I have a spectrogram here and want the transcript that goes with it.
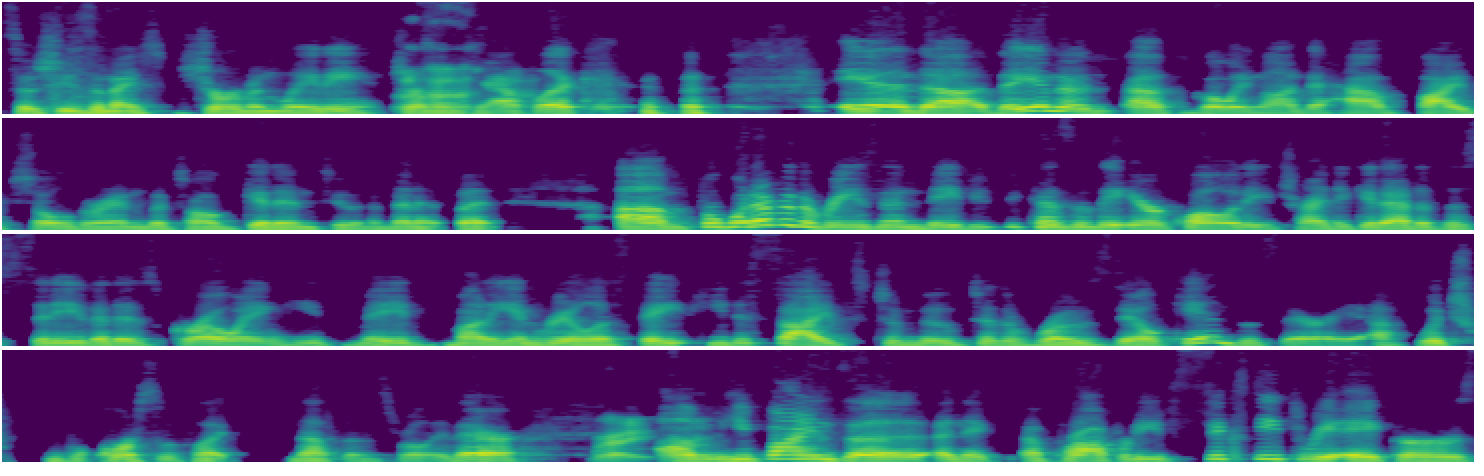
So she's a nice German lady, German uh-huh. Catholic. and uh, they ended up going on to have five children, which I'll get into in a minute. But um, for whatever the reason, maybe because of the air quality, trying to get out of the city that is growing, he's made money in real estate. He decides to move to the Rosedale, Kansas area, which of course was like nothing's really there. Right. Um, he finds a, a, a property of 63 acres.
